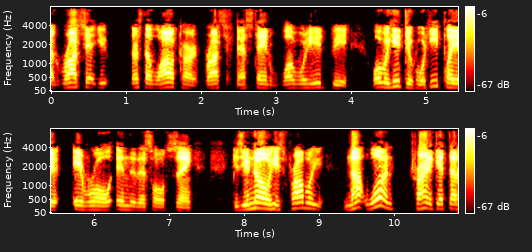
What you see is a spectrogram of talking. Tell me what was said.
at Rochette, you there's that wild card. Chastain, what would he be? What would he do? Would he play a role into this whole thing? Because you know he's probably not one trying to get that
